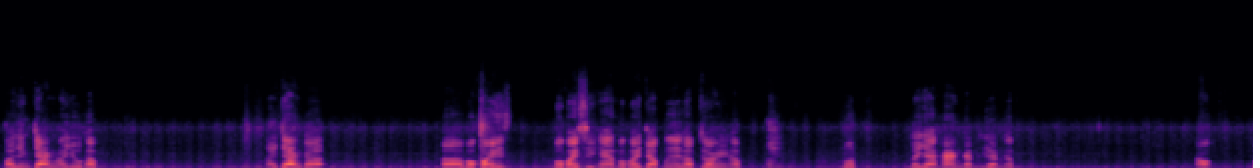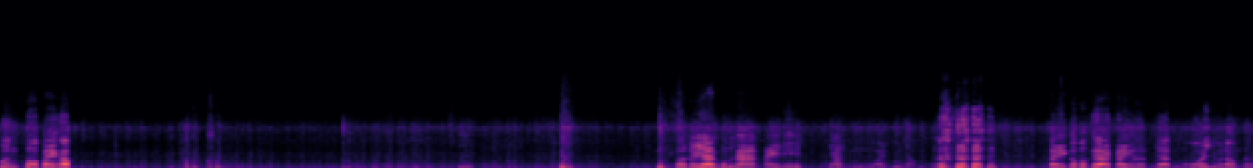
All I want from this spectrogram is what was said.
เขายังจ้างเขาอยู่ครับ ให้จ้างกะเอ่อบ่ค่อยบ่ค่อยซิงแฮนบ่ค่อยจับมือครับช่วงนี้ครับลดระยะห่างกันเพื่อนครับ เอาเบิ่งต่อไปครับขออนุญาตไข่ก็บ่กล้าไข่ดิญาติงูอายุน้ำใครก็บ่กล้าใครยันมวยอยู่น้ำนะ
